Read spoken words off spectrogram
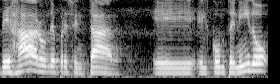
dejaron de presentar eh, el contenido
